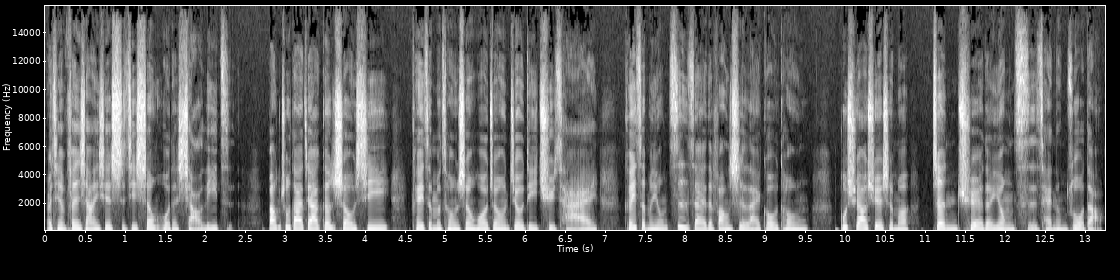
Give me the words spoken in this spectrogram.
而且分享一些实际生活的小例子，帮助大家更熟悉可以怎么从生活中就地取材，可以怎么用自在的方式来沟通，不需要学什么。正确的用词才能做到。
